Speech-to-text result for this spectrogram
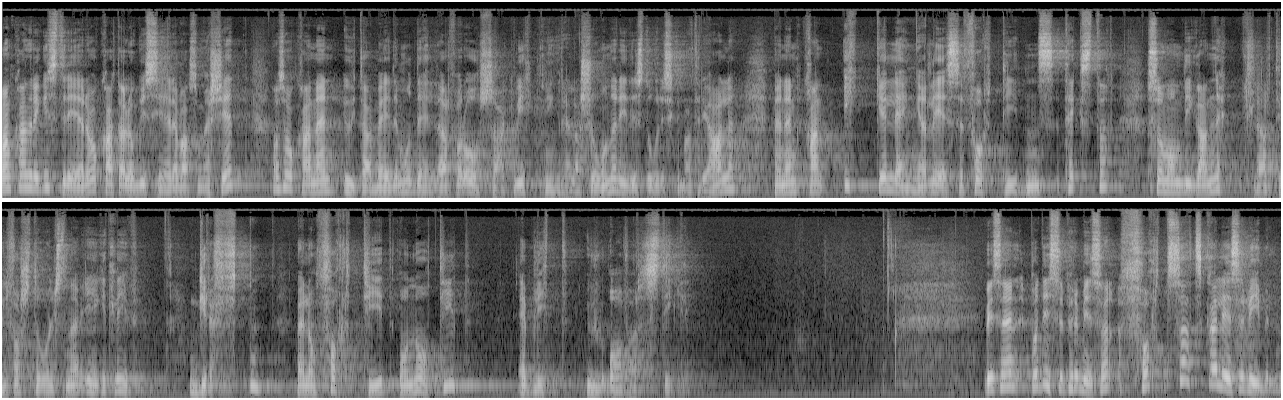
Man kan registrere og katalogisere hva som er skjedd, og så kan en utarbeide modeller for årsak-virkning-relasjoner i det historiske materialet, men en kan ikke lenger lese fortidens tekster som om de ga nøkler til forståelsen av eget liv. Grøften mellom fortid og nåtid er blitt uoverstigelig. Hvis en på disse premisser fortsatt skal lese Bibelen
